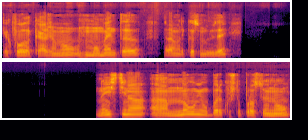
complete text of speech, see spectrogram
какво да кажа, но момента рано или късно дойде. Наистина, а, много ми объркващо просто едно.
